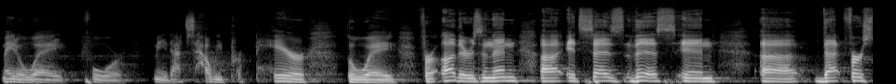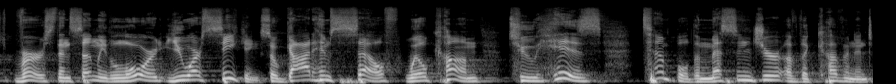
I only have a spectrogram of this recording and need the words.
made a way for me. That's how we prepare the way for others. And then uh, it says this in uh, that first verse, then suddenly the Lord you are seeking. So God Himself will come to His temple. The messenger of the covenant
